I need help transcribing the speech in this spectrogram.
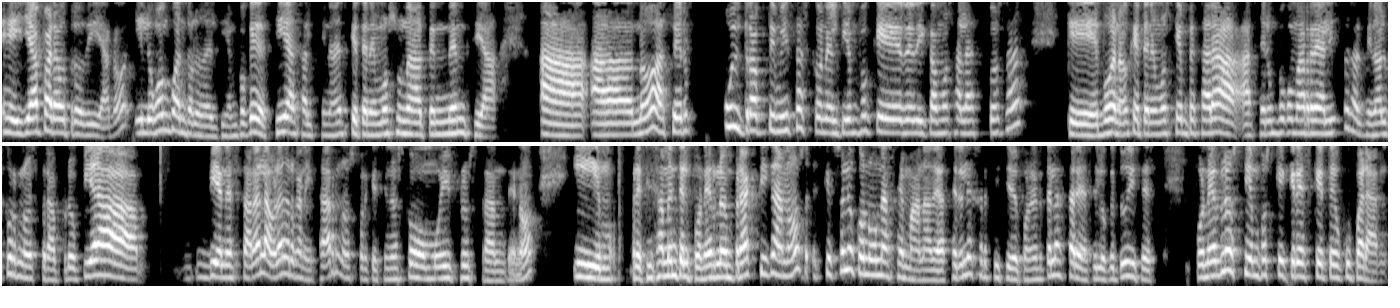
eh, ya para otro día, ¿no? Y luego en cuanto a lo del tiempo que decías, al final es que tenemos una tendencia a, ¿no? a ser ultra optimistas con el tiempo que dedicamos a las cosas, que bueno, que tenemos que empezar a, ser un poco más realistas al final por nuestra propia bienestar a la hora de organizarnos, porque si no es como muy frustrante, ¿no? Y precisamente el ponerlo en práctica, ¿no? Es que solo con una semana de hacer el ejercicio, de ponerte las tareas y lo que tú dices, poner los tiempos que crees que te ocuparán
